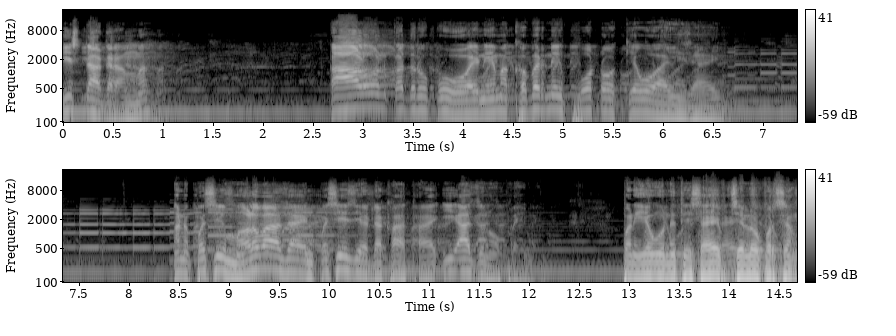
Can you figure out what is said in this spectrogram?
ઇન્સ્ટાગ્રામમાં. કાળો કદરૂપું હોય ને એમાં ખબર નહીં ફોટો કેવો આવી જાય. અને પછી મળવા જાય ને પછી જે ડખા થાય એ આજનો પ્રેમ. પણ એવું નથી સાહેબ, છેલ્લો પ્રસંગ.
